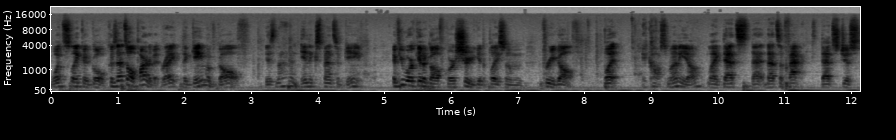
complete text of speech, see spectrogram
what's like a goal? Because that's all part of it, right? The game of golf is not an inexpensive game. If you work at a golf course, sure you get to play some free golf, but it costs money, y'all. Like that's that that's a fact. That's just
